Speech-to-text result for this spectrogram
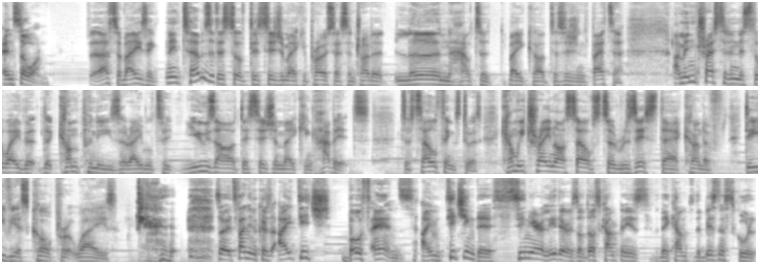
and so on That's amazing. And in terms of this sort of decision making process and trying to learn how to make our decisions better, I'm interested in this the way that, that companies are able to use our decision making habits to sell things to us. Can we train ourselves to resist their kind of devious corporate ways? so it's funny because I teach both ends. I'm teaching the senior leaders of those companies when they come to the business school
